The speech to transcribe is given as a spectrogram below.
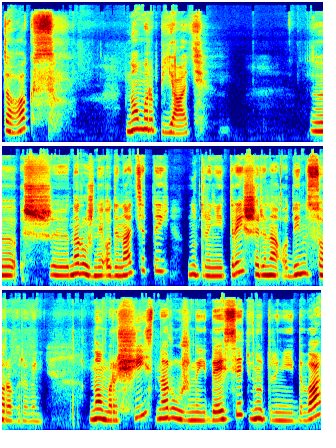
такс. Номер 5. Наружний 11, внутрішній 3, ширина 1, 40 гривень. Номер 6, наружний 10, внутрішній 2,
